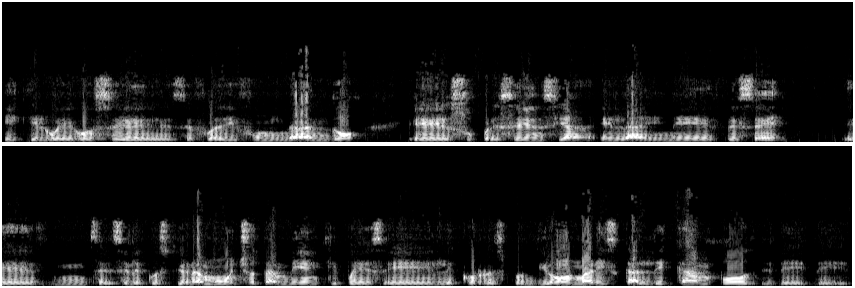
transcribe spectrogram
y que luego se, se fue difuminando eh, su presencia en la NFC. Eh, se, le cuestiona mucho también que pues eh, le correspondió a un mariscal de campo de,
